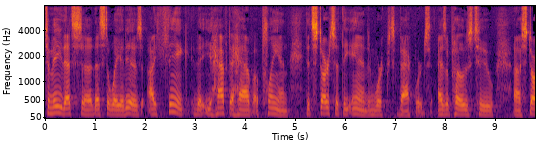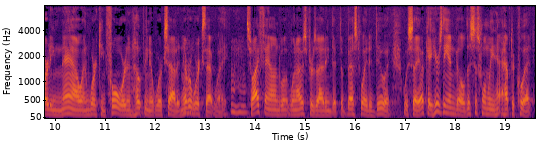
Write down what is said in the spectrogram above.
to me, that's, uh, that's the way it is. I think that you have to have a plan that starts at the end and works backwards, as opposed to uh, starting now and working forward and hoping it works out. It never mm-hmm. works that way. Mm-hmm. So I found when I was presiding that the best way to do it was say, okay, here's the end goal. This is when we have to quit.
